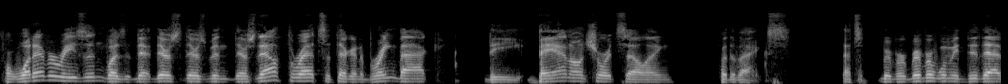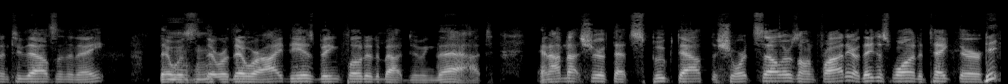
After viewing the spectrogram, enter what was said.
for whatever reason was there's there's been there's now threats that they're going to bring back the ban on short selling for the banks. That's remember when we did that in 2008. There was mm-hmm. there were there were ideas being floated about doing that, and I'm not sure if that spooked out the short sellers on Friday, or they just wanted to take their Did,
